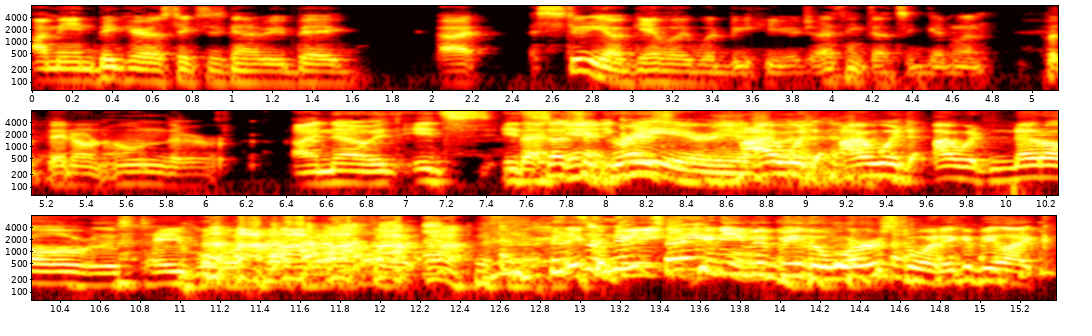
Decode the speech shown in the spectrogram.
I mean, Big Hero 6 is going to be big. Uh, Studio Ghibli would be huge. I think that's a good one. But they don't own their. I know it, it's it's That- such yeah, a gray area. I but- would, I would, I would nut all over this table. It's it a could new be, it could even be the worst one. It could be like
